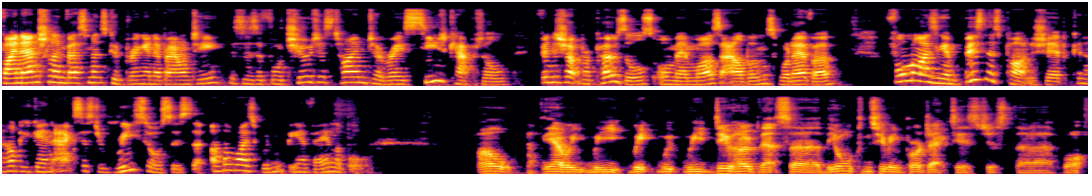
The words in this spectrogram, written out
Financial investments could bring in a bounty. This is a fortuitous time to raise seed capital, finish up proposals or memoirs, albums, whatever. Formalizing a business partnership can help you gain access to resources that otherwise wouldn't be available. Oh yeah, we we we we, we do hope that's uh, the all-consuming project is just uh, what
